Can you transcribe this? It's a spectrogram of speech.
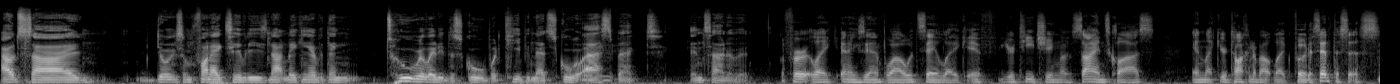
outside, doing some fun activities, not making everything too related to school, but keeping that school aspect inside of it. For like an example, I would say like if you're teaching a science class and like you're talking about like photosynthesis,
